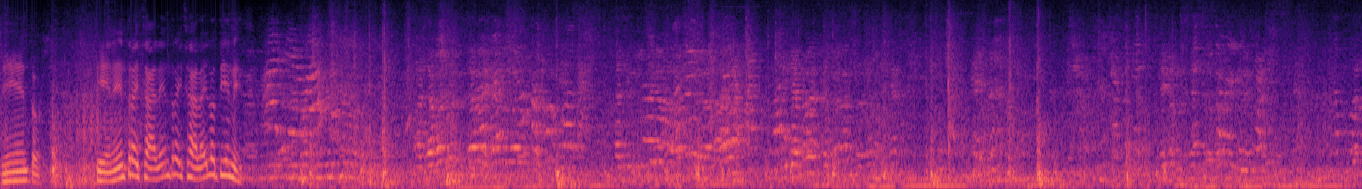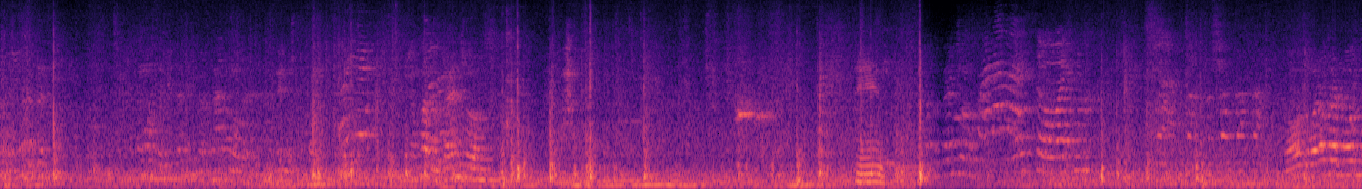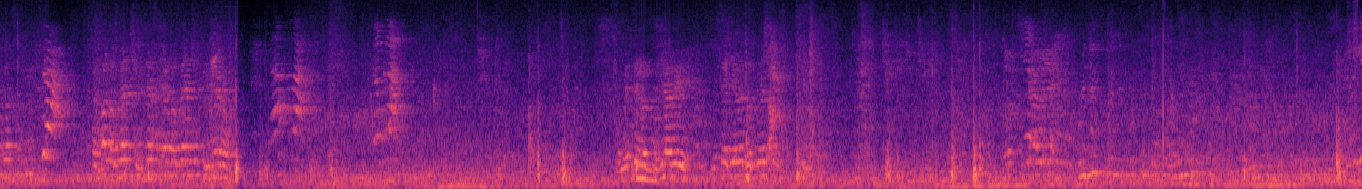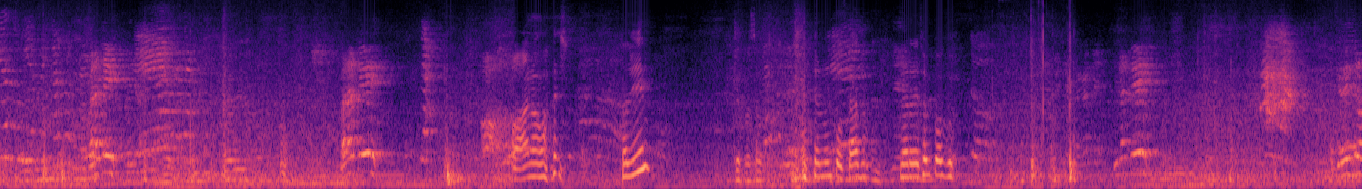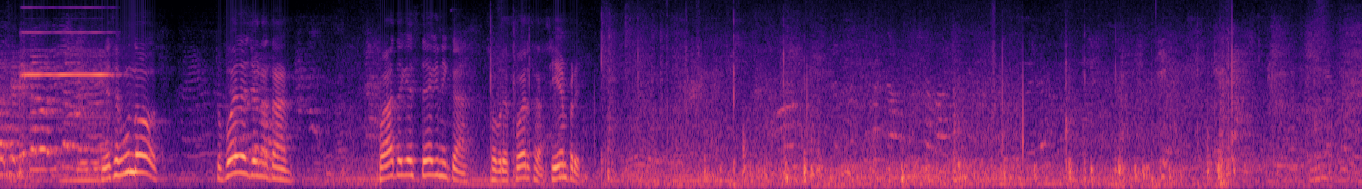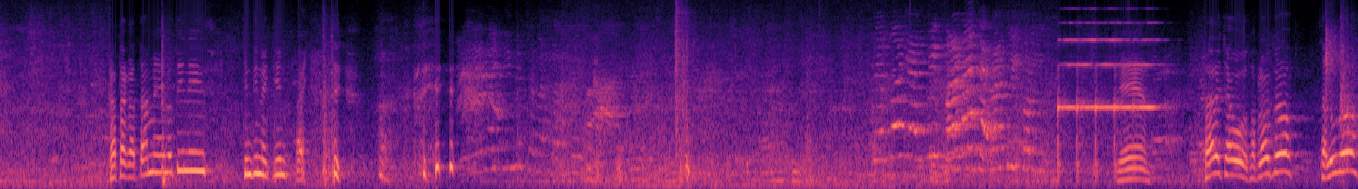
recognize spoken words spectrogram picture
Vientos. Bien, entra y sale, entra y sale, ahí lo tienes. No, tu buena hora no, no a. Deja los ganchos, ya sacar los ganchos primero. Mételos allá de, mete allá de los ganchos. ¡Párate! ¡Párate! Ah, no. ¿Estás bien? ¿Qué pasó? En un potazo. Me regresó el poco. ¡Tírate! Hacia adentro, hacia adentro, ahorita. 10 segundos. Tú puedes, Jonathan. Acuérdate que es técnica, sobre fuerza, siempre. Catagatame, lo tienes. ¿Quién tiene quién? Ay. Bien. Sale, chavos. Aplauso. Saludo.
